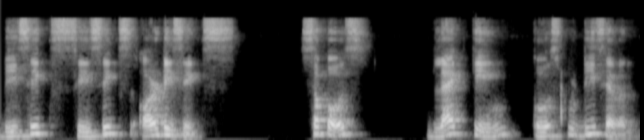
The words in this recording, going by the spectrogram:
b6, c6 or d6. Suppose black king goes to d7.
